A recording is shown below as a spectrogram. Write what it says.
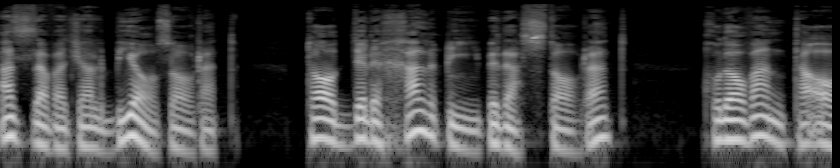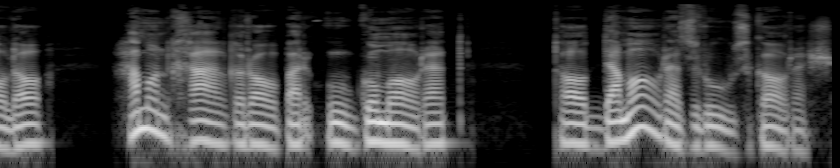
عز وجل بیازارد تا دل خلقی به دست دارد خداوند تعالی همان خلق را بر او گمارد تا دمار از روزگارش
